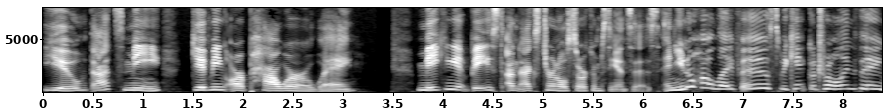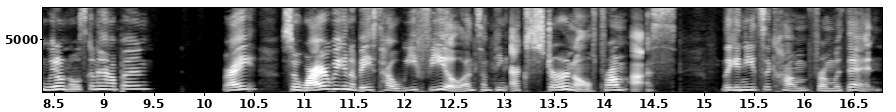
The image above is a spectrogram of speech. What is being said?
you, that's me giving our power away. Making it based on external circumstances. And you know how life is? We can't control anything. We don't know what's going to happen. Right? So why are we going to base how we feel on something external from us? Like it needs to come from within.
